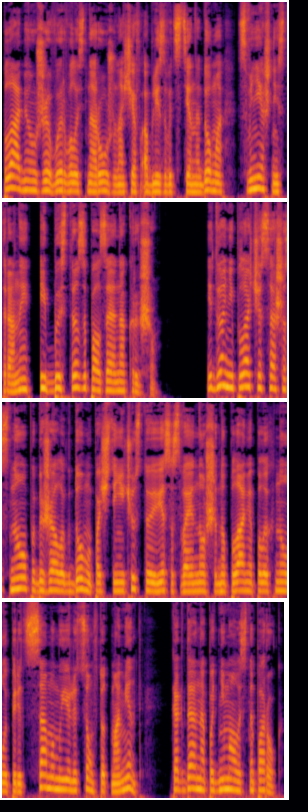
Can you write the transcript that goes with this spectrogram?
пламя уже вырвалось наружу, начав облизывать стены дома с внешней стороны и быстро заползая на крышу. Едва не плача, Саша снова побежала к дому, почти не чувствуя веса своей ноши, но пламя полыхнуло перед самым ее лицом в тот момент, когда она поднималась на порог.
